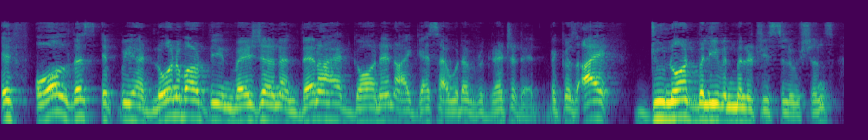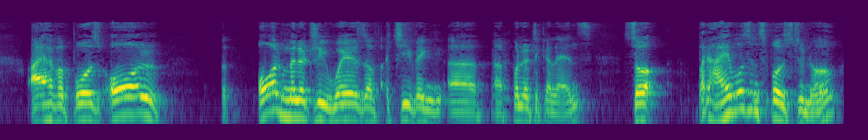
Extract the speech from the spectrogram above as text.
if all this, if we had known about the invasion and then I had gone in, I guess I would have regretted it because I do not believe in military solutions. I have opposed all all military ways of achieving uh, uh, political ends. So, but I wasn't supposed to know.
